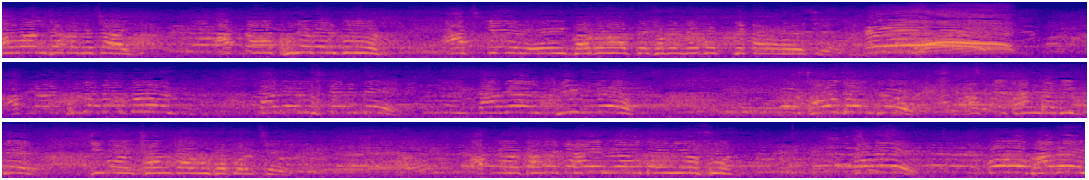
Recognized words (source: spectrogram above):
আহ্বান জানাতে চাই, আপনারা খুঁজে বের করুন, আজকের এই ঘটনার পেছনে নেপথ্যে কারা রয়েছে আপনারা খুঁজে বের করুন তাদের উস্কানিতে তাদের ভিন্ন ও ষড়যন্ত্রে আজকে সাংবাদিকদের জীবন শঙ্কার মুখে পড়েছে। আপনারা তাদেরকে আইনের আওতায় নিয়ে আসুন। তবে কোনোভাবেই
